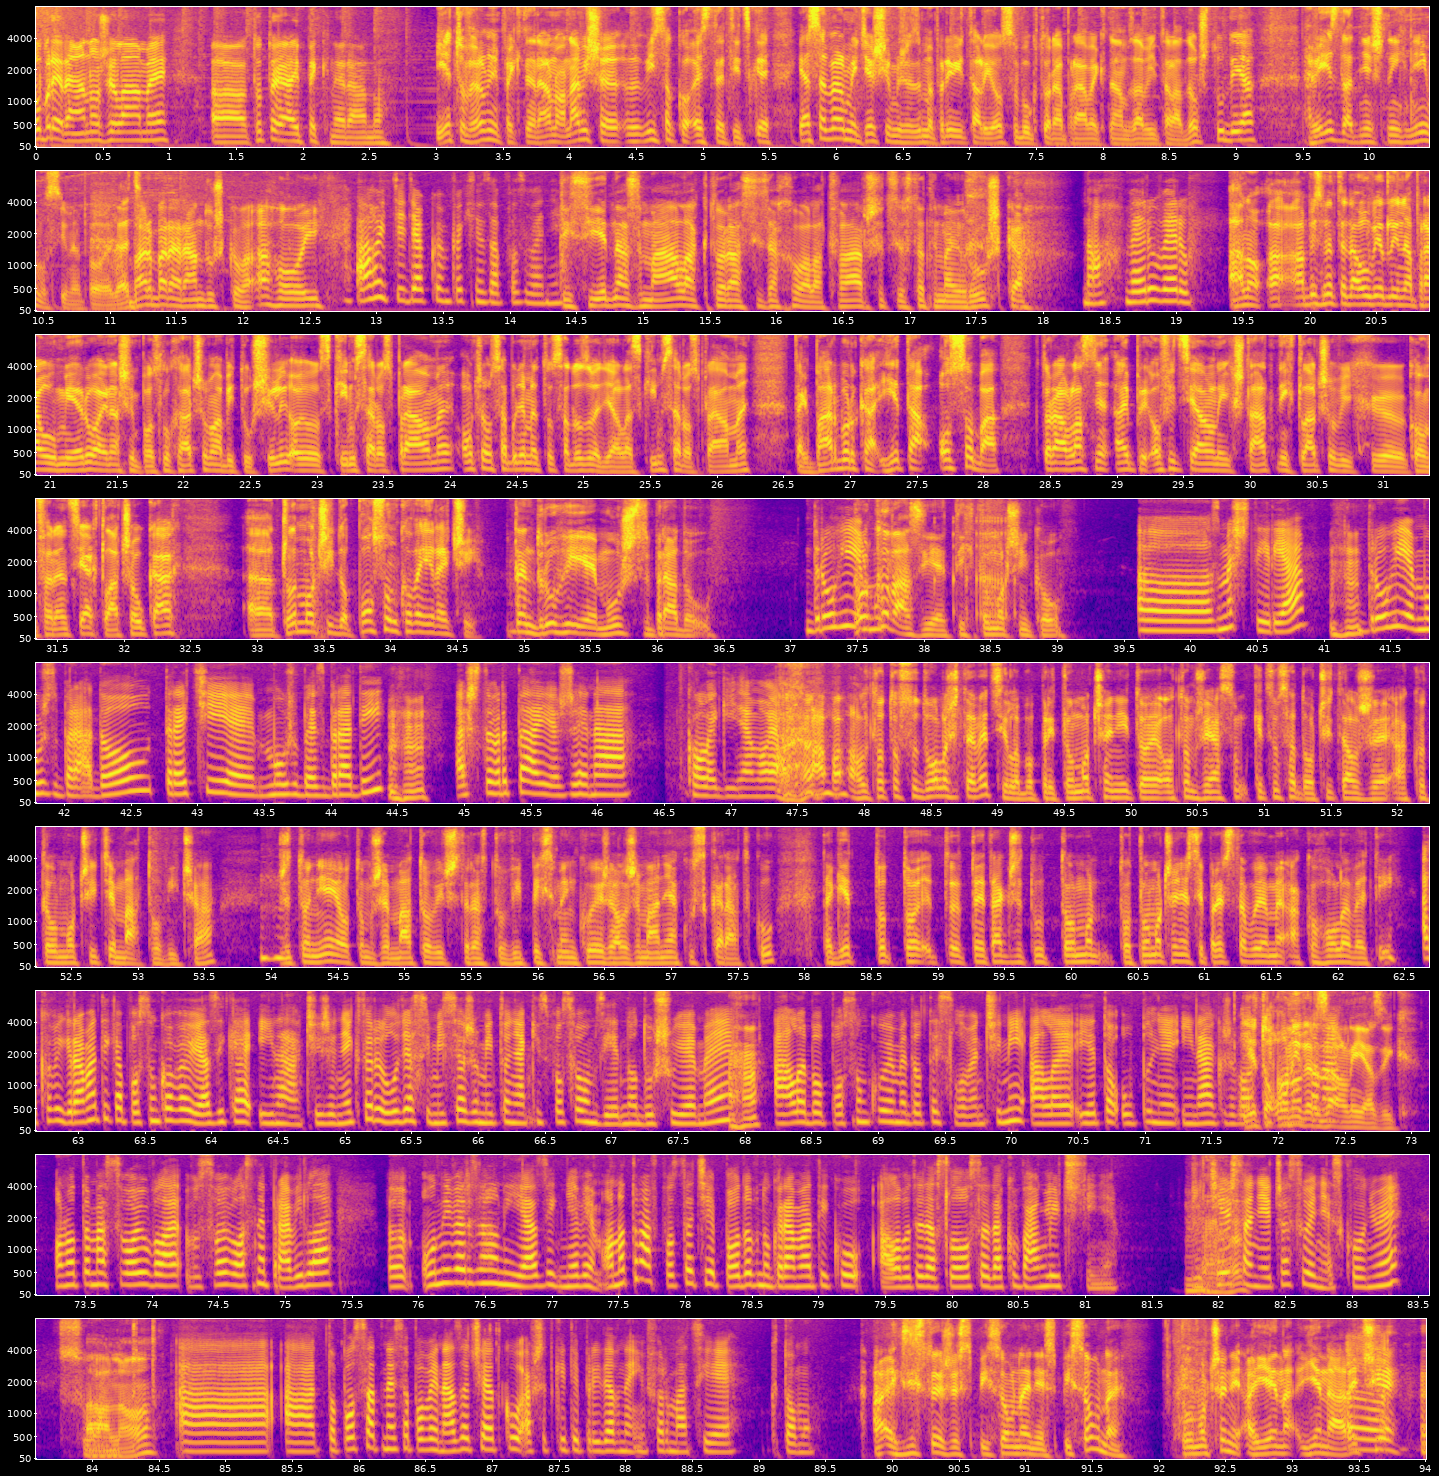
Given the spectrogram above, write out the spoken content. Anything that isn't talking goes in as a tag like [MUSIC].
Dobré ráno želáme. Toto je aj pekné ráno. Je to veľmi pekné ráno a navyše e, vysoko estetické. Ja sa veľmi teším, že sme privítali osobu, ktorá práve k nám zavítala do štúdia. Hviezda dnešných dní, musíme povedať. Barbara Randušková, ahoj. Ahojte, ďakujem pekne za pozvanie. Ty si jedna z mála, ktorá si zachovala tvár, všetci ostatní majú rúška. No, veru, veru. Áno, a aby sme teda uviedli na pravú mieru aj našim poslucháčom, aby tušili, o, s kým sa rozprávame, o čom sa budeme, to sa dozvedieť, ale s kým sa rozprávame, tak Barborka je tá osoba, ktorá vlastne aj pri oficiálnych štátnych tlačových e, konferenciách, tlačovkách, e, tlmočí do posunkovej reči. Ten druhý je muž s bradou. Druhý je, Koľko mu- vás je tých tlmočníkov? uh, sme štyria, uh-huh. druhý je muž s bradou, tretí je muž bez brady Uh-huh. a štvrtá je žena kolegyňa moja. A, a- ale toto sú dôležité veci, lebo pri tlmočení to je o tom, že ja som, keď som sa dočítal, že ako tlmočíte Matoviča, mm-hmm. že to nie je o tom, že Matovič teraz tu vypísmenkuješ, ale že má nejakú skratku, tak je to, to, to, to je tak, že tu tlmo, to tlmočenie si predstavujeme ako holé vety? Akoby gramatika posunkového jazyka je iná. Čiže niektorí ľudia si myslia, že my to nejakým spôsobom zjednodušujeme Aha. alebo posunkujeme do tej slovenčiny, ale je to úplne inak. Že vlastne Je to ono univerzálny jazyk. má, ono to má svoju vla, svoje vlastné pravidlá. Univerzálny jazyk, neviem, ono to má v podstate podobnú gramatiku, alebo teda slovosled ako v angličtine. Že tiež sa nečasuje, neskloňuje. Sú. Áno. A, a to podstatné sa povie na začiatku a všetky tie prídavné informácie k tomu. A existuje, že spisovné, nespisovné? Tlmočenie? A je, na, je nárečie? [LAUGHS]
